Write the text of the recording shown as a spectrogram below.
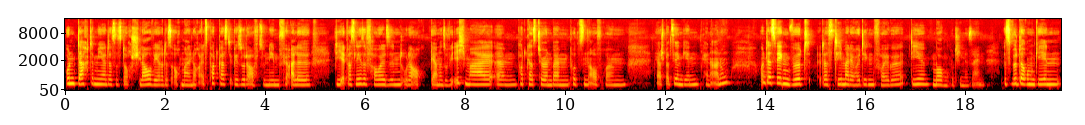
und dachte mir, dass es doch schlau wäre, das auch mal noch als Podcast-Episode aufzunehmen für alle, die etwas lesefaul sind oder auch gerne so wie ich mal ähm, Podcast hören beim Putzen, Aufräumen, ja, spazieren gehen, keine Ahnung. Und deswegen wird das Thema der heutigen Folge die Morgenroutine sein. Es wird darum gehen,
